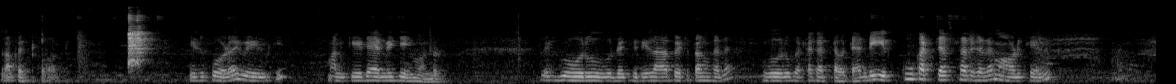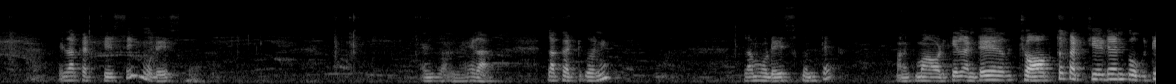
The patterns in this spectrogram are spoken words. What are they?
ఇలా పెట్టుకోవాలి. ఇది కూడా వేలికి మనకి డ్యామేజ్ ఏమి ఉండదు. గోరు దగ్గర ఇలా పెడతాం కదా గోరు గట్ట కట్ అవుతాయి. అంటే ఎక్కువ కట్ చేస్తారు కదా మామిడికాయలు. ఇలా కట్ చేసి మూడేసుకోండి ఇలా ఇలా కట్టుకొని ఇలా మూడేసుకుంటే మనకి మామిడికాయలు అంటే చాక్తో కట్ చేయడానికి ఒకటి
